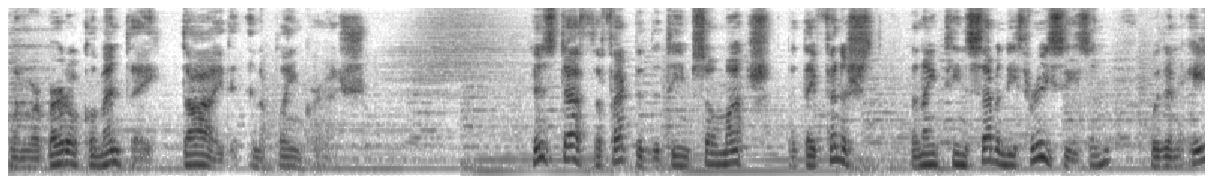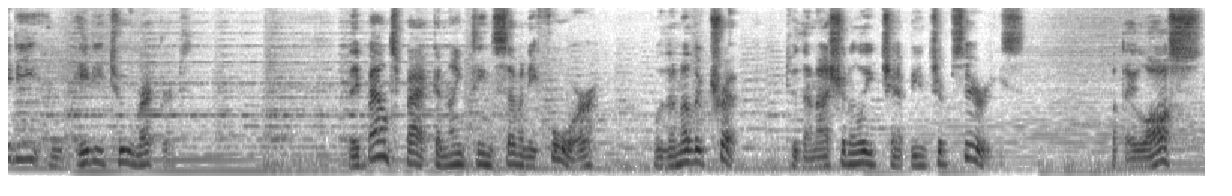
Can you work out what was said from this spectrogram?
when Roberto Clemente died in a plane crash. His death affected the team so much that they finished the 1973 season with an 80 and 82 record. They bounced back in 1974 with another trip to the National League Championship Series, but they lost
